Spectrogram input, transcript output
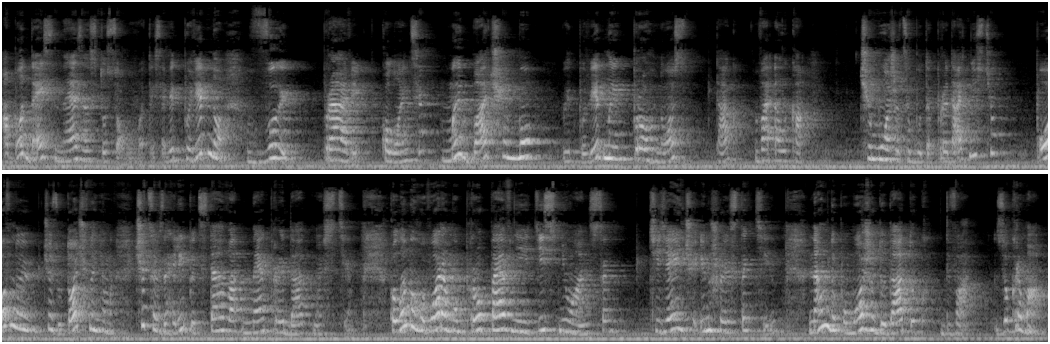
або десь не застосовуватися. Відповідно, в правій колонці ми бачимо відповідний прогноз так, ВЛК. Чи може це бути придатністю повною, чи з уточненнями, чи це взагалі підстава непридатності? Коли ми говоримо про певні якісь нюанси тієї чи іншої статті, нам допоможе додаток 2. Зокрема,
